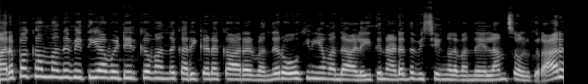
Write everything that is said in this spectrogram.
மறுபக்கம் வந்து வித்யா வீட்டிற்கு வந்த கறிக்கடைக்காரர் வந்து ரோஹிணியை வந்து அழைத்து நடந்த விஷயங்களை வந்து எல்லாம் சொல்கிறார்.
